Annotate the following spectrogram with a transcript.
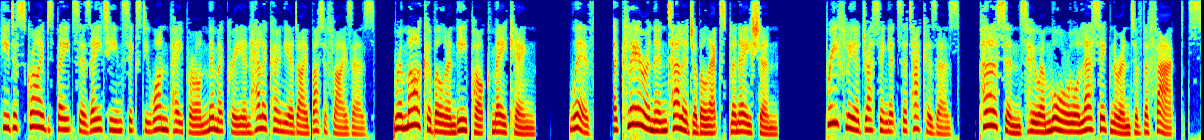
He describes Bates's 1861 paper on mimicry in Heliconiidae butterflies as remarkable and epoch-making, with a clear and intelligible explanation, briefly addressing its attackers as persons who are more or less ignorant of the facts.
